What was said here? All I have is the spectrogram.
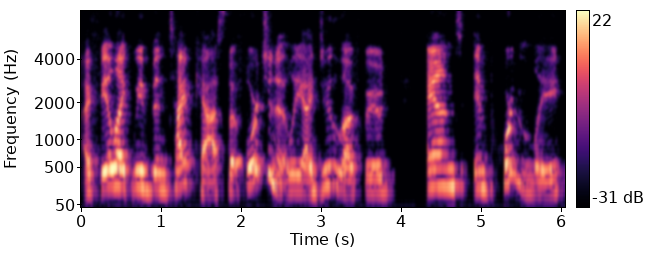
I feel like we've been typecast, but fortunately, I do love food. And importantly,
